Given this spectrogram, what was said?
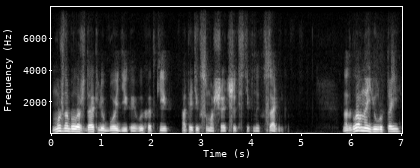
можно было ждать любой дикой выходки от этих сумасшедших степных всадников. Над главной юртой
